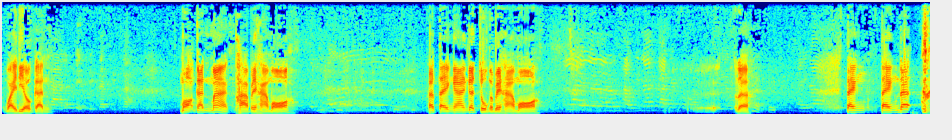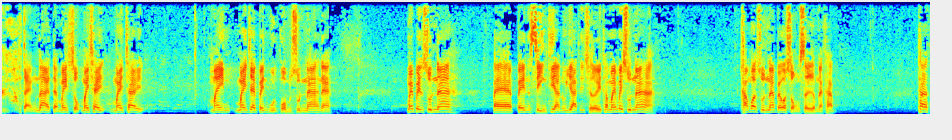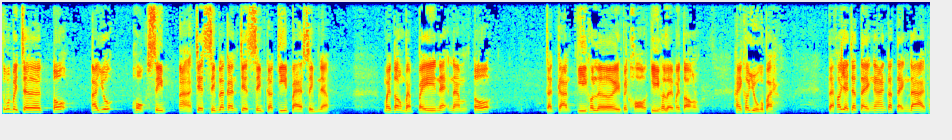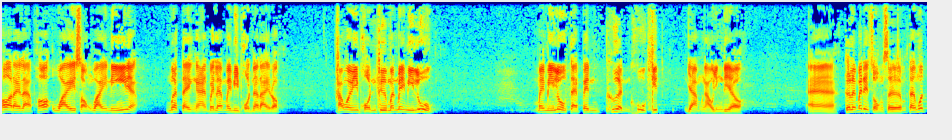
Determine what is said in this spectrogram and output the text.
วัยเดียวกัน เหมาะกันมากพาไปหาหมอ ถ้าแต่งงานก็จูงกันไปหาหมอ เหรอแต่งแต่งได้แต่งได้แต่ไม่สุไม่ใช่ ไม่ใช่ ไม่ไม่ใช่เป็นหูผมซุนนะนะ ไม่เป็นซุนนะแต่เป็นสิ่งที่อนุญาตเฉยทำไมไม่ซุนนะคำว่าซุนนะแปลว่าส่งเสริมนะครับ ถ้าสมมติไปเจอโต๊ะอายุหกสิบอ่าเจ็ดสิบแล้วกันเจ็ดสิบกับกีแปดสิบเนี่ย ไม่ต้องแบบไปแนะนำโต๊ะจัดการกีเขาเลย ไปขอกีเขาเลยไม่ต้อง ให้เขาอยู่กันไป แต่เขาอยากจะแต่งงานก็แต่งได้ เพราะอะไรล่ะ เพราะวัยสองวัยนี้เนี่ย เมื่อแต่งงานไปแล้วไม่มีผลอะไรหรอกคำว่ามีผลคือมันไม่มีลูก ไม่มีลูกแต่เป็นเพื่อนคู่คิดยามเหงาอย่างเดียวอ่าก็เลยไม่ได้ส่งเสริม แต่สมมติ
